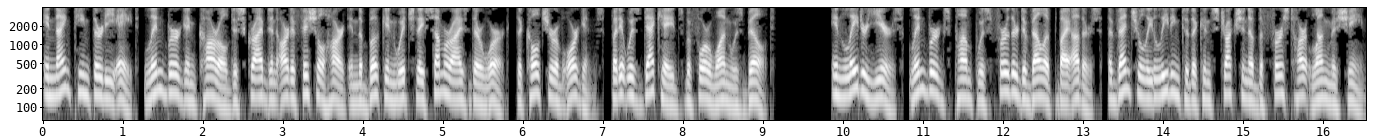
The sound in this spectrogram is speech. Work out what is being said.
In 1938, Lindbergh and Carrel described an artificial heart in the book in which they summarized their work, The Culture of Organs, but it was decades before one was built. In later years, Lindbergh's pump was further developed by others, eventually leading to the construction of the first heart-lung machine.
